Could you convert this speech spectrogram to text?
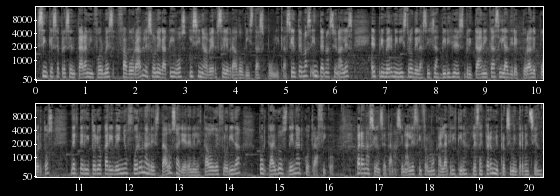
sin que se presentaran informes favorables o negativos y sin haber celebrado vistas públicas. Y en temas internacionales, el primer ministro de las Islas Vírgenes Británicas y la directora de puertos del territorio caribe fueron arrestados ayer en el estado de Florida por cargos de narcotráfico. Para Nación Z Nacional les informó Carla Cristina. Les espero en mi próxima intervención.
